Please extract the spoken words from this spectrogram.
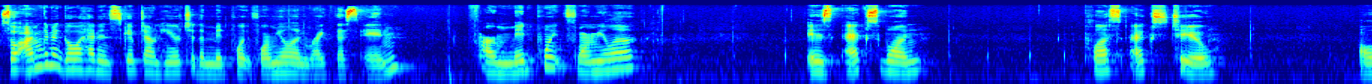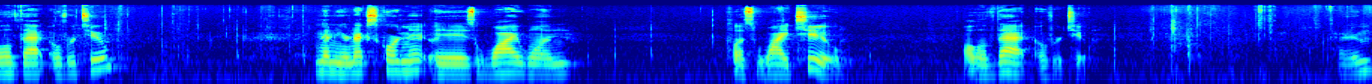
So I'm going to go ahead and skip down here to the midpoint formula and write this in. Our midpoint formula is x1 plus x2, all of that over 2. And then your next coordinate is y1 plus y2, all of that over 2. Okay,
